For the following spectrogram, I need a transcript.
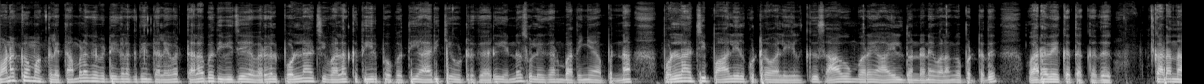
வணக்கம் மக்களை. தமிழக வெற்றி கழகத்தின் தலைவர் தளபதி விஜய் அவர்கள் பொள்ளாச்சி வழக்கு தீர்ப்பை பற்றி அறிக்கை விட்டுருக்காரு. என்ன சொல்லியிருக்காருன்னு பார்த்தீங்க அப்படின்னா பொள்ளாச்சி பாலியல் குற்றவாளிகளுக்கு சாகும் வரை ஆயுள் தண்டனை வழங்கப்பட்டது வரவேற்கத்தக்கது. கடந்த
